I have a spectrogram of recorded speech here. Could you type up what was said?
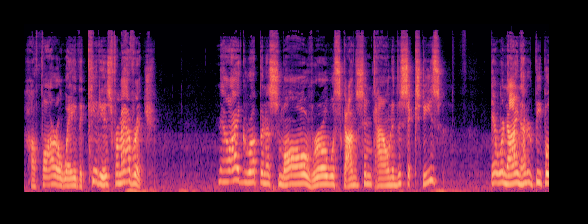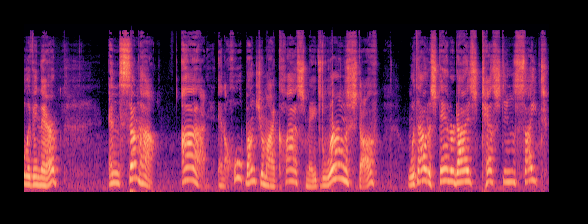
how far away the kid is from average. Now, I grew up in a small rural Wisconsin town in the 60s. There were 900 people living there. And somehow, I and a whole bunch of my classmates learned stuff without a standardized test in sight.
